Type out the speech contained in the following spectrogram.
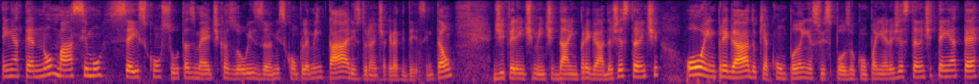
em até no máximo seis consultas médicas ou exames complementares durante a gravidez. Então, diferentemente da empregada gestante, o empregado que acompanha sua esposa ou companheira gestante tem até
